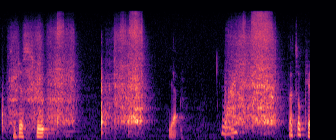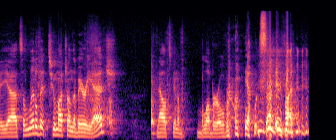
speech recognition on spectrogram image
So just scoop. Yeah, More. that's okay. Yeah, it's a little bit too much on the very edge. Now it's gonna blubber over on the outside, but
